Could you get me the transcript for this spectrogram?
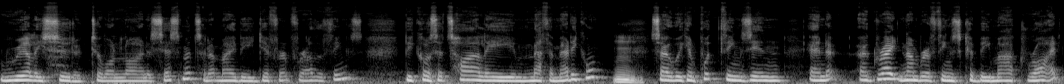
really suited to online assessments, and it may be different for other things because it's highly mathematical. Mm. So we can put things in, and a great number of things could be marked right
